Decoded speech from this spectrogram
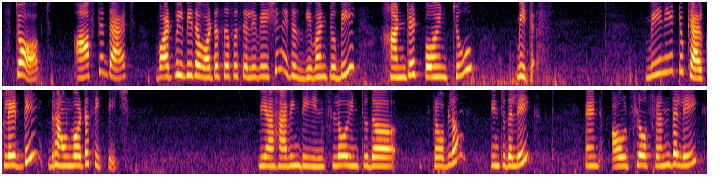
stopped after that what will be the water surface elevation it is given to be 100.2 meters. We need to calculate the groundwater seepage we are having the inflow into the problem into the lake and outflow from the lake.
